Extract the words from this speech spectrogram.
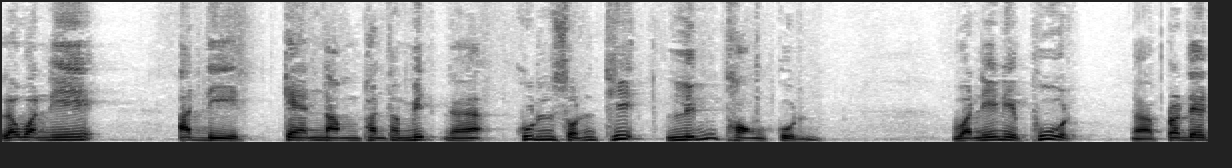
แล้ววันนี้อดีตแกนนำพันธมิตรนะฮะคุณสนธิลิ้มทองกุล วันนี้นี่พูดนะประเด็น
